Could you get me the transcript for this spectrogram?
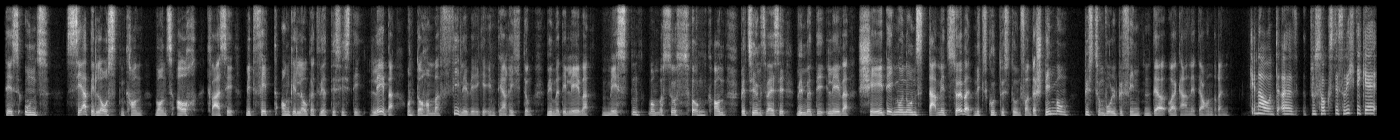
das uns sehr belasten kann, wenn es auch quasi mit Fett angelagert wird, das ist die Leber. Und da haben wir viele Wege in der Richtung, wie man die Leber mästen, wenn man so sagen kann, beziehungsweise wie wir die Leber schädigen und uns damit selber nichts Gutes tun, von der Stimmung bis zum Wohlbefinden der Organe der anderen. Genau, und äh, du sagst das Richtige.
